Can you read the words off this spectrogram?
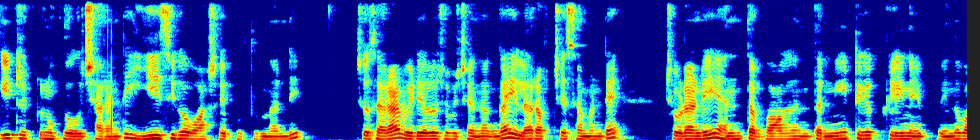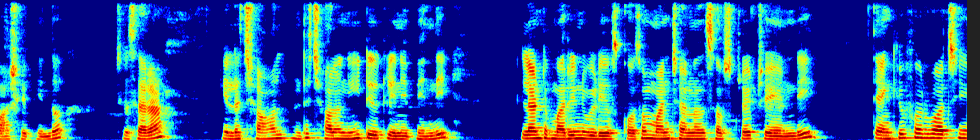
ఈ ట్రిక్ను ఉపయోగించారంటే ఈజీగా వాష్ అయిపోతుందండి. చూసారా? వీడియోలో చూపించే విధంగా ఇలా రఫ్ చేసామంటే చూడండి ఎంత బాగా ఎంత నీట్గా క్లీన్ అయిపోయిందో వాష్ అయిపోయిందో. చూసారా? ఇలా చాలా అంటే చాలా నీట్గా క్లీన్ అయిపోయింది. ఇలాంటి మరిన్ని వీడియోస్ కోసం మన ఛానల్ సబ్స్క్రైబ్ చేయండి. Thank you for watching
